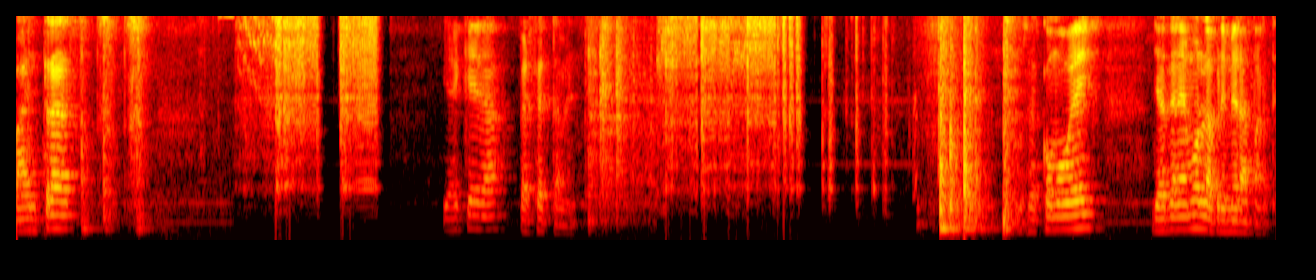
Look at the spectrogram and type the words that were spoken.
va a entrar y ahí queda perfectamente. Entonces como veis ya tenemos la primera parte.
